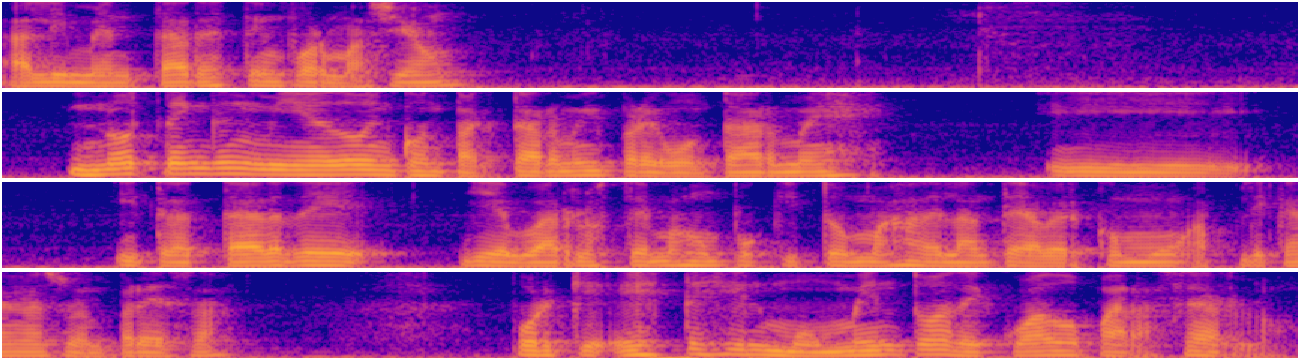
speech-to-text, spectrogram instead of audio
alimentar de esta información. No tengan miedo en contactarme y preguntarme y, y tratar de llevar los temas un poquito más adelante a ver cómo aplican a su empresa porque este es el momento adecuado para hacerlo.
